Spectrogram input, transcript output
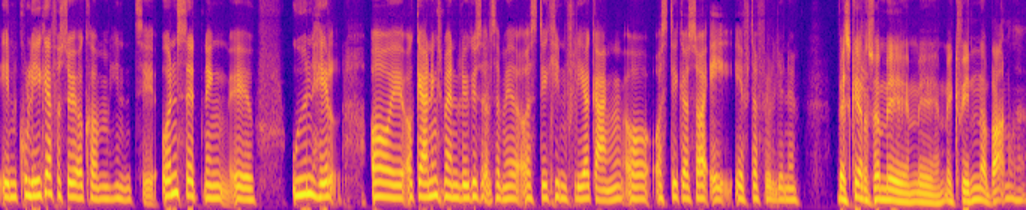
En kollega forsøger at komme hende til undsætning øh, uden held, og, øh, og gerningsmanden lykkes altså med at stikke hende flere gange, og, og stikker så af efterfølgende. Hvad sker der så med, med, med kvinden og barnet her?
